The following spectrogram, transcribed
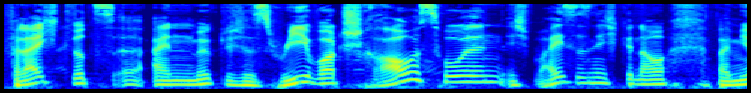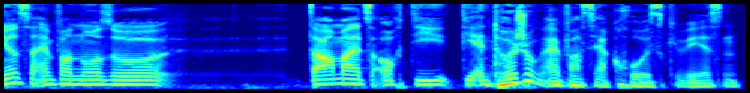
Vielleicht wird's äh, ein mögliches Rewatch rausholen. Ich weiß es nicht genau. Bei mir ist einfach nur so, damals auch die, die Enttäuschung einfach sehr groß gewesen.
